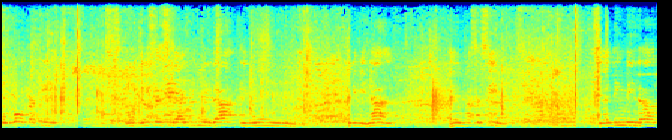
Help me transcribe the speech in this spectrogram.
convoca aquí, nos dice si hay dignidad en un criminal, en un asesino, si hay dignidad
